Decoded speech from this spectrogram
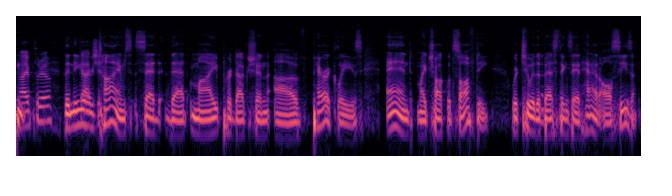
drive-through. The New York Times said that my production of Pericles and my chocolate softie were two of the best things they had had all season.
